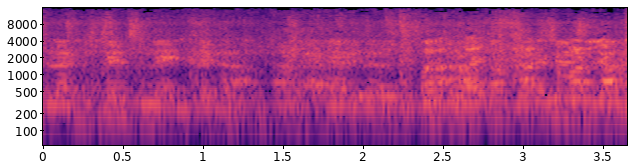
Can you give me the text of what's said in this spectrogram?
బ్లడ్ ఉన్నాయి ఇంటి దగ్గర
